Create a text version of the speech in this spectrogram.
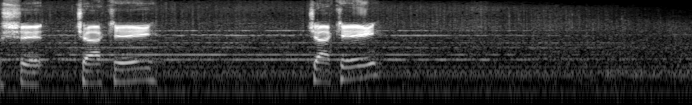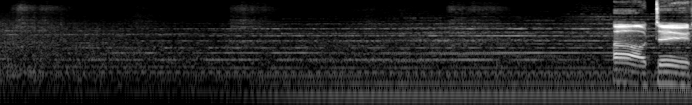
Oh shit. Jackie. Jackie. Oh, dude.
